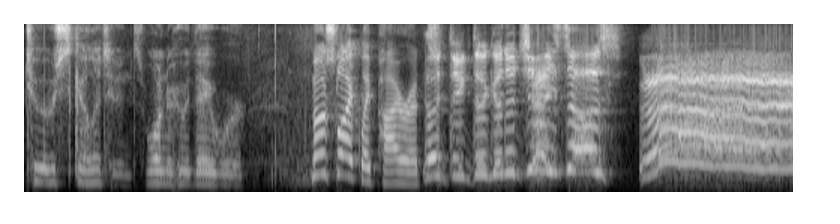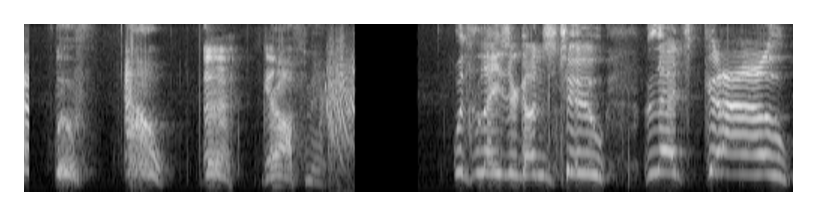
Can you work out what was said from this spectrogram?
Two skeletons. Wonder who they were. Most likely pirates. I think they're gonna chase us! Ugh! Get off me! With laser guns too! Let's go!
